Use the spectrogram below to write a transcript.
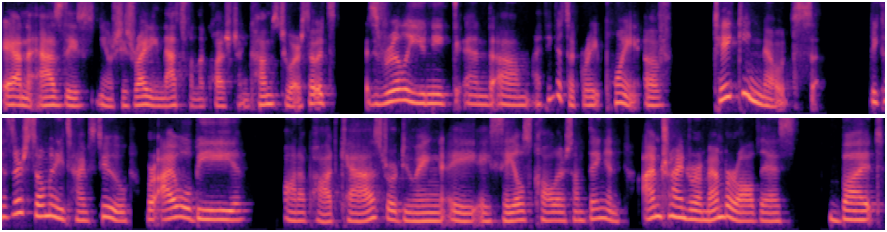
and as these you know she's writing that's when the question comes to her so it's it's really unique and um, i think it's a great point of taking notes because there's so many times too where i will be on a podcast or doing a, a sales call or something and i'm trying to remember all this but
